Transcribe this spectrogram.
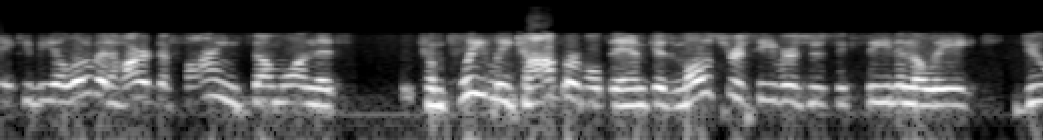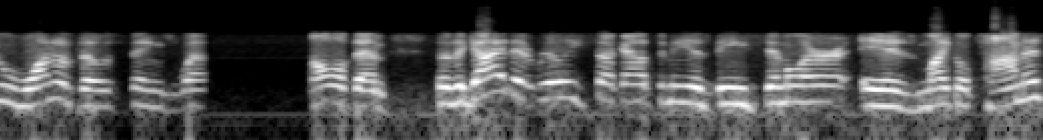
it can be a little bit hard to find someone that's completely comparable to him because most receivers who succeed in the league do one of those things well. All of them. So the guy that really stuck out to me as being similar is Michael Thomas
